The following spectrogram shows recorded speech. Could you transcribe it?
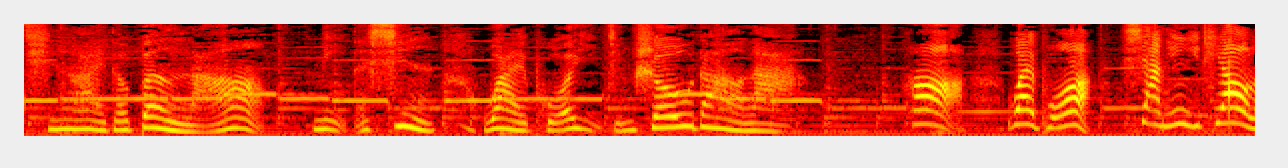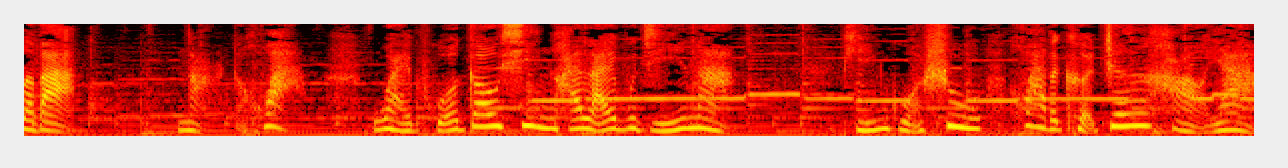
亲爱的笨狼，你的信外婆已经收到啦。哈，外婆吓您一跳了吧？哪儿的画，外婆高兴还来不及呢。苹果树画的可真好呀，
